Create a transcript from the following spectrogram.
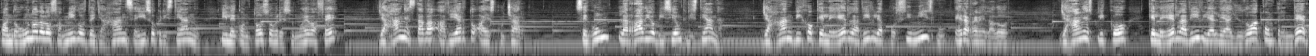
cuando uno de los amigos de Jahan se hizo cristiano y le contó sobre su nueva fe, Jahan estaba abierto a escuchar. Según la radio Visión Cristiana, Jahan dijo que leer la Biblia por sí mismo era revelador. Jahan explicó que leer la Biblia le ayudó a comprender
